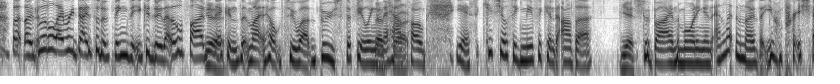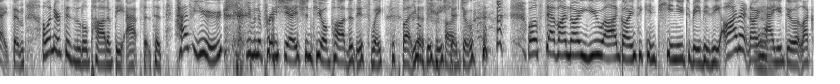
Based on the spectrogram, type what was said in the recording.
but those little everyday sort of things that you can do, that little five yeah. seconds that might help to uh, boost the feeling That's in the household. Right. Yes, kiss your significant other yes. goodbye in the morning and, and let them know that you appreciate them. I wonder if there's a little part of the app that says, Have you given appreciation to your partner this week despite your That's busy right. schedule? well, Stav, I know you are going to continue to be busy. I don't know yeah. how you do it. Like,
